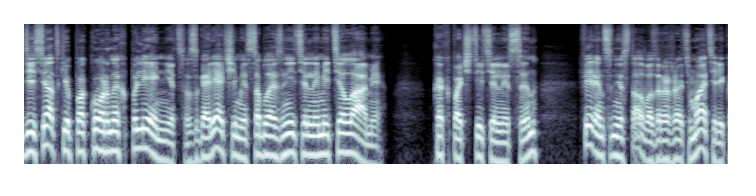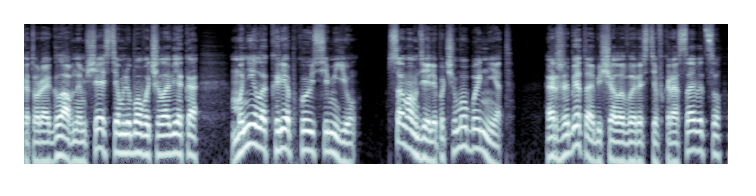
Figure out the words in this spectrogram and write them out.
десятки покорных пленниц с горячими соблазнительными телами. Как почтительный сын, Ференс не стал возражать матери, которая главным счастьем любого человека мнила крепкую семью. В самом деле, почему бы нет? Эржебета обещала вырасти в красавицу,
